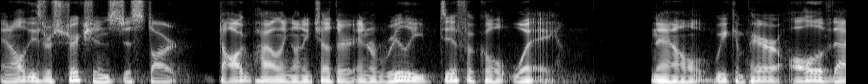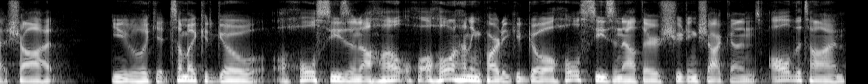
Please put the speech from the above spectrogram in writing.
And all these restrictions just start dogpiling on each other in a really difficult way. Now, we compare all of that shot. You look at somebody could go a whole season, a whole, a whole hunting party could go a whole season out there shooting shotguns all the time.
